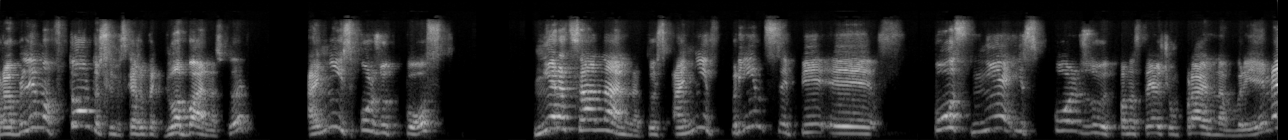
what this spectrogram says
Проблема в том, то есть, скажем так, глобально сказать, они используют пост нерационально. То есть они, в принципе, э, пост не используют по-настоящему правильно время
